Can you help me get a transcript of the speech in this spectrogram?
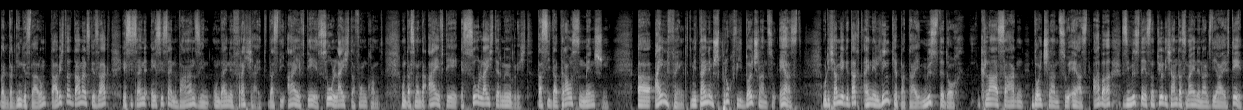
weil da ging es darum, da habe ich da damals gesagt, es ist, eine, es ist ein Wahnsinn und eine Frechheit, dass die AfD so leicht davonkommt und dass man der AfD es so leicht ermöglicht, dass sie da draußen Menschen äh, einfängt mit einem Spruch wie Deutschland zuerst. Und ich habe mir gedacht, eine linke Partei müsste doch klar sagen, Deutschland zuerst. Aber sie müsste es natürlich anders meinen als die AfD.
